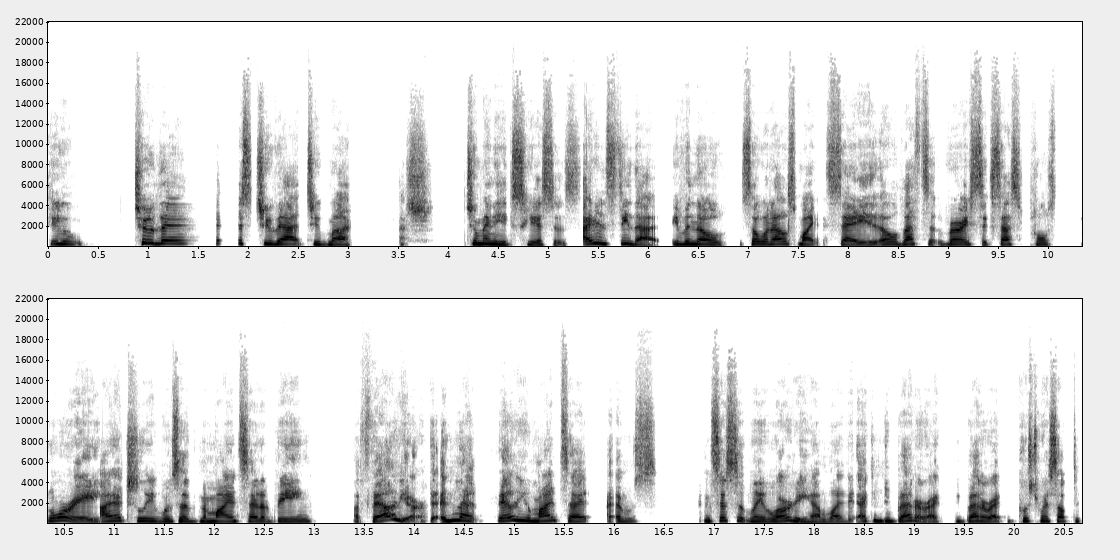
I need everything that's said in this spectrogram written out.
too, too this, too that, too much. Too many excuses. I didn't see that, even though someone else might say, oh, that's a very successful story. I actually was in the mindset of being a failure. In that failure mindset, I was consistently learning. I'm like, I can do better. I can do better. I can push myself to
